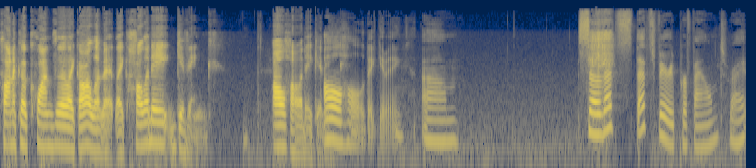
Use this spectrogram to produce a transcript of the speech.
Hanukkah, Kwanzaa, like all of it, like holiday giving, all holiday giving. all holiday giving. Um, so that's that's very profound, right?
